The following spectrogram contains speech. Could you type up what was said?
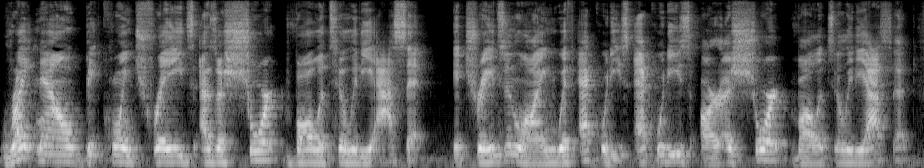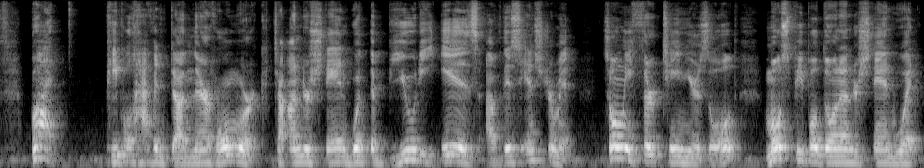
Right now, Bitcoin trades as a short volatility asset. It trades in line with equities. Equities are a short volatility asset. But people haven't done their homework to understand what the beauty is of this instrument. It's only 13 years old. Most people don't understand what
